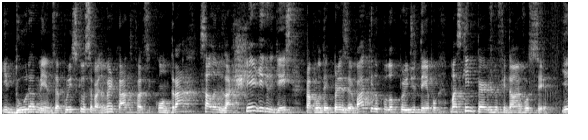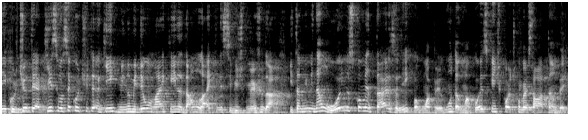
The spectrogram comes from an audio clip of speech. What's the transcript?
e dura menos. É por isso que você vai no mercado, faz encontrar salames lá cheio de ingredientes para poder preservar aquilo por longo período de tempo, mas quem perde no final é você. E aí, curtiu até aqui? Se você curtiu até aqui, não me deu um like ainda, dá um like nesse vídeo para me ajudar e também me dá um oi nos comentários ali com alguma pergunta, alguma coisa que a gente pode conversar lá também.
